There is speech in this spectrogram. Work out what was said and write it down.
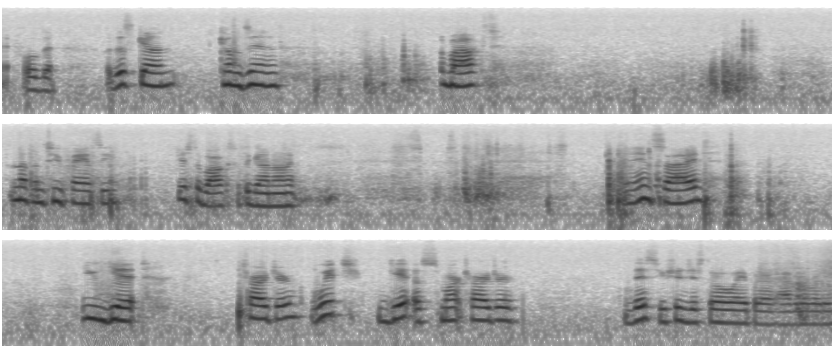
it folds in. But this gun comes in a box nothing too fancy just a box with a gun on it and inside you get charger which get a smart charger. This you should just throw away, but I have it already.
